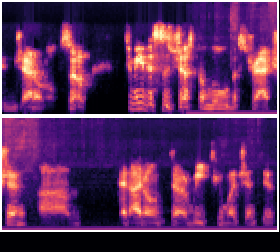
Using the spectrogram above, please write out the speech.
in general. So to me, this is just a little distraction um, that I don't read too much into. it.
